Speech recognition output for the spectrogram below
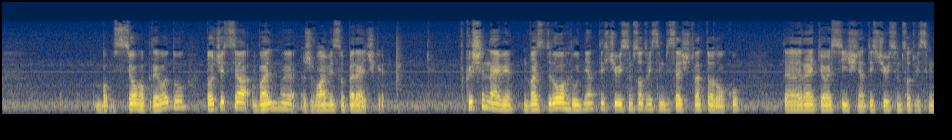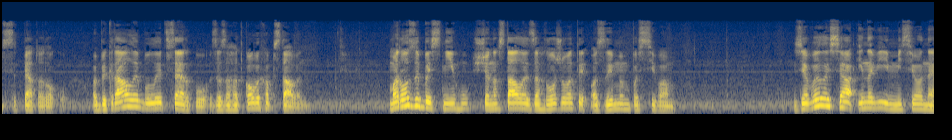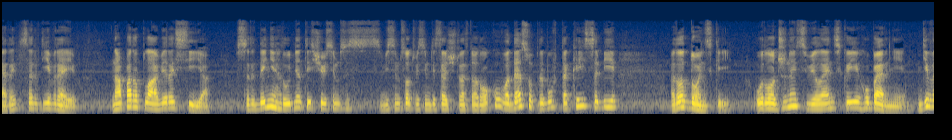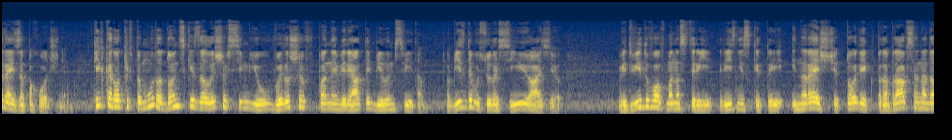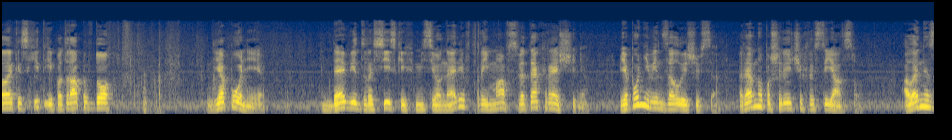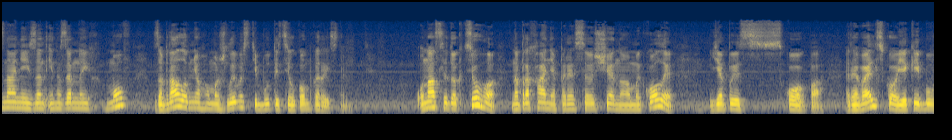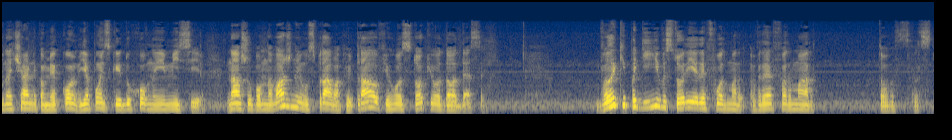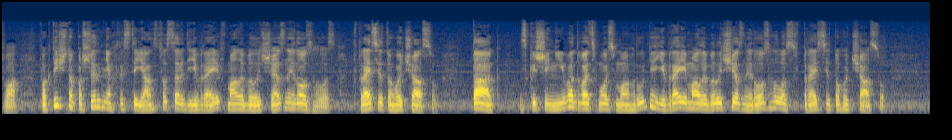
З цього приводу точаться вельми жваві суперечки. В Кишиневі 22 грудня 1884 року 3 січня 1885 року обікрали були церкву за загадкових обставин. Морози без снігу, що настали загрожувати озимим посівам. З'явилися і нові місіонери серед євреїв на пароплаві Росія. В середині грудня 1884 року в Одесу прибув такий собі Родонський, уродженець Віленської губернії, єврей за походженням. Кілька років тому Родонський залишив сім'ю, вирушив поневіряти білим світом, об'їздив усю Росію і Азію, відвідував монастирі, різні скити, і нарешті торік пробрався на далекий схід і потрапив до Японії, де від російських місіонерів приймав святе хрещення. В Японії він залишився, ревно поширюючи християнство, але незнання іноземних мов забрало в нього можливості бути цілком корисним. Унаслідок цього, на прохання пересвященого Миколи єпископа Ревельського, який був начальником японської духовної місії, наш уповноважений у справах відправив його з Токіо до Одеси. Великі події в історії реформар... реформаторства. Фактично поширення християнства серед євреїв мали величезний розголос в пресі того часу. Так, з Кишиніва 28 грудня євреї мали величезний розголос в пресі того часу.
